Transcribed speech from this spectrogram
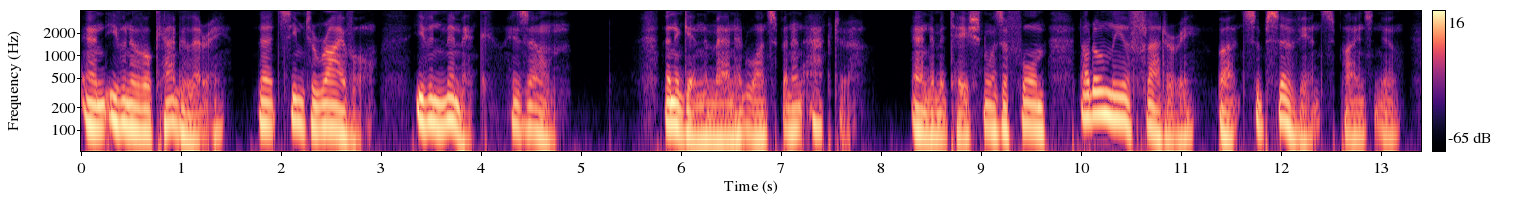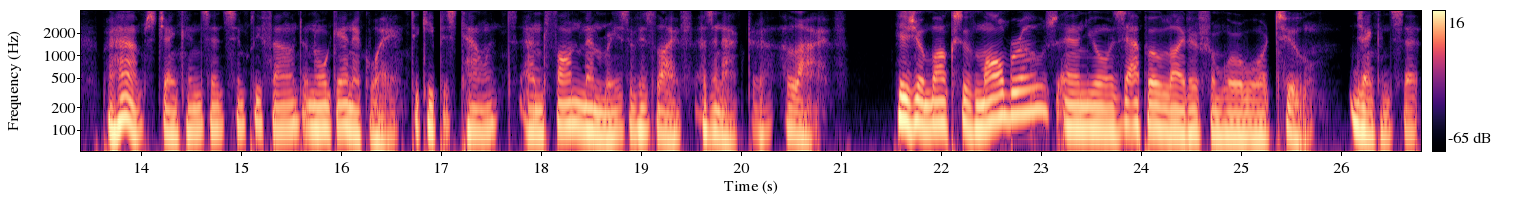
and even a vocabulary, that seemed to rival, even mimic, his own. Then again the man had once been an actor, and imitation was a form not only of flattery, but subservience, Pines knew. Perhaps Jenkins had simply found an organic way to keep his talent and fond memories of his life as an actor alive. Here's your box of Marlboros and your Zappo lighter from World War II, Jenkins said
